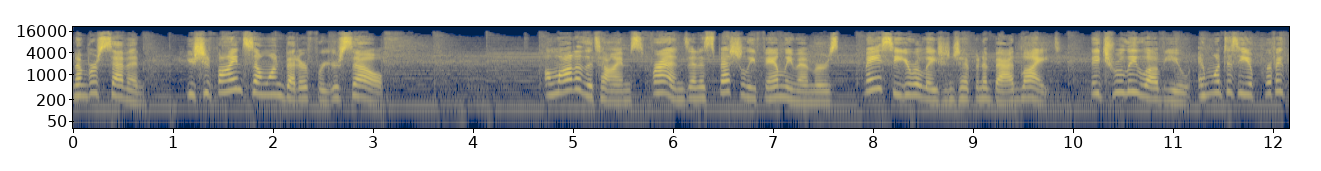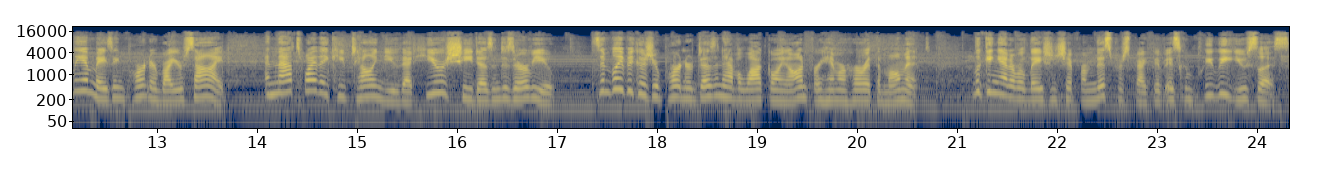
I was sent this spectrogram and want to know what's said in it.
Number seven, you should find someone better for yourself. A lot of the times, friends and especially family members may see your relationship in a bad light. They truly love you and want to see a perfectly amazing partner by your side. And that's why they keep telling you that he or she doesn't deserve you, simply because your partner doesn't have a lot going on for him or her at the moment. Looking at a relationship from this perspective is completely useless.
